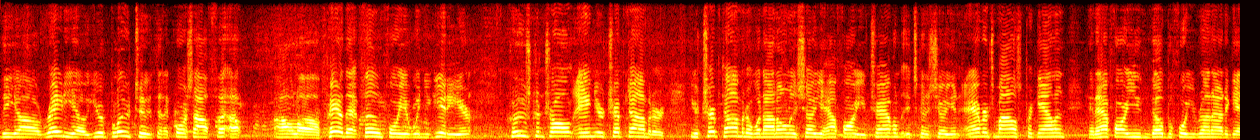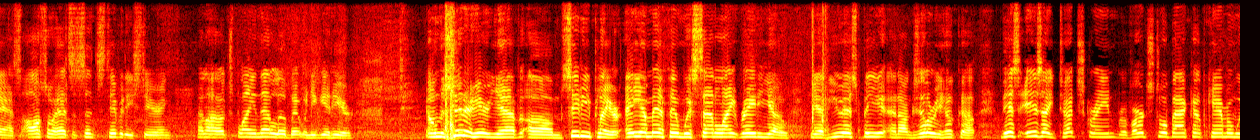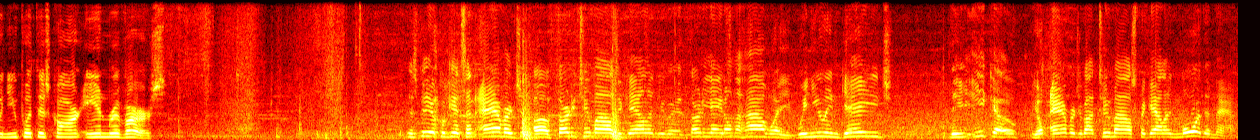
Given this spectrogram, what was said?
the uh, radio, your Bluetooth, and of course, I'll, I'll, I'll uh, pair that phone for you when you get here. Cruise control and your triptometer. Your triptometer will not only show you how far you've traveled, it's going to show you an average miles per gallon and how far you can go before you run out of gas. Also has a sensitivity steering, and I'll explain that a little bit when you get here. On the center here you have um, CD player, AM, FM with satellite radio. You have USB and auxiliary hookup. This is a touchscreen, reverts to a backup camera when you put this car in reverse. This vehicle gets an average of 32 miles a gallon. You get 38 on the highway. When you engage the Eco, you'll average about two miles per gallon more than that.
